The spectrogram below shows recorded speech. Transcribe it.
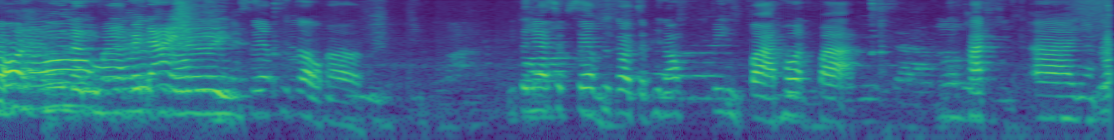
ทอดมือนั้นมาไม่ได้เลยแซ่บคือเก่าค่ะวิตาเนียแซ่บๆคือเก่าจะพี่น้องปิ้งปลาทอดปลาผัดอ่าอย่างก็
